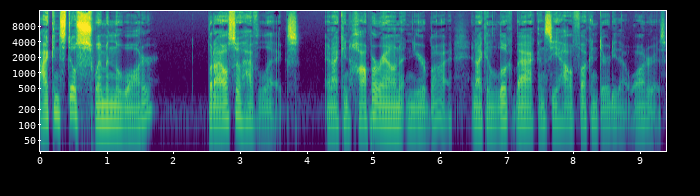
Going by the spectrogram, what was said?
i can still swim in the water but I also have legs and I can hop around nearby and I can look back and see how fucking dirty that water is.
